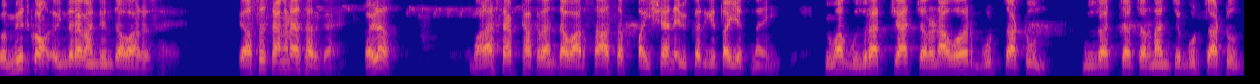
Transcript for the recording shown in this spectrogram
किंवा मीच इंदिरा गांधींचा वारस आहे. हे असं सांगण्यासारखं आहे. कळलं? बाळासाहेब ठाकरेंचा वारसा असं पैशाने विकत घेता येत नाही. किंवा गुजरातच्या चरणावर बूट चाटून गुजरातच्या चरणांचे बूट चाटून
